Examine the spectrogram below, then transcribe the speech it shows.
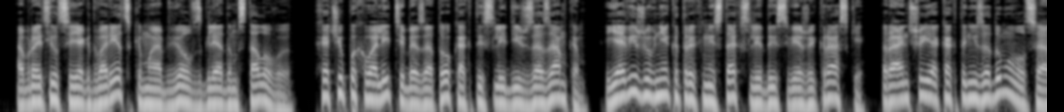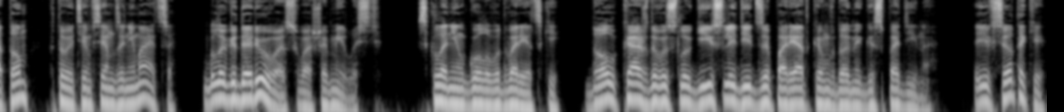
— обратился я к дворецкому и обвел взглядом столовую, «хочу похвалить тебя за то, как ты следишь за замком. Я вижу в некоторых местах следы свежей краски. Раньше я как-то не задумывался о том, кто этим всем занимается». «Благодарю вас, ваша милость», — склонил голову дворецкий. Долг каждого слуги следить за порядком в доме господина. И все-таки,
